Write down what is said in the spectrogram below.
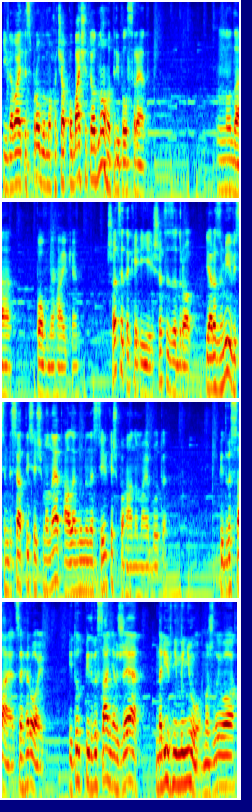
І давайте спробуємо хоча б побачити одного трипл сред. Ну да, повне гайки. Що це таке і є? Що це за дроп? Я розумію, 80 тисяч монет, але ну не настільки ж погано має бути. Підвисає, це герой. І тут підвисання вже на рівні меню. Можливо,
